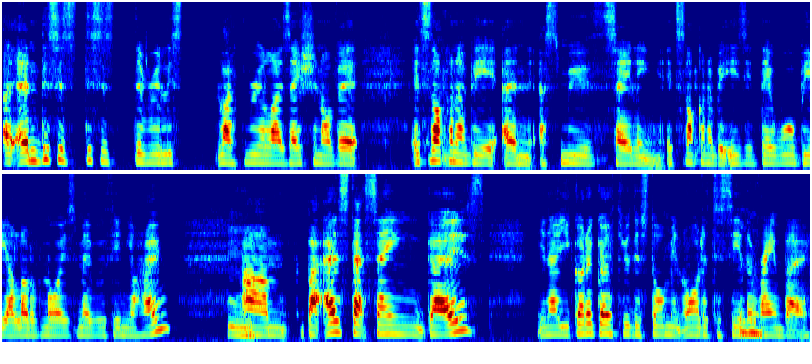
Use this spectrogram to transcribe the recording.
and this is this is the realist like realization of it. It's not going to be an a smooth sailing. It's not going to be easy. There will be a lot of noise maybe within your home. Um but as that saying goes you know you got to go through the storm in order to see the mm-hmm. rainbow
